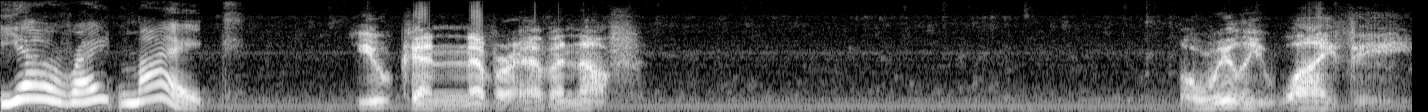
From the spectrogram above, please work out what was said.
Yeah, right, Mike. You can never have enough. Oh, really, wifey?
